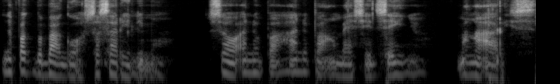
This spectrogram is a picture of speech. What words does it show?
na pagbabago sa sarili mo. So, ano pa, ano pa ang message sa inyo, mga Aris?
